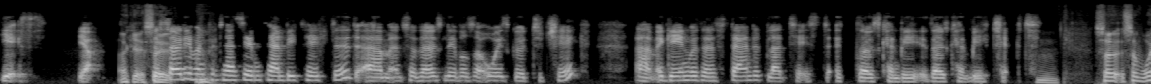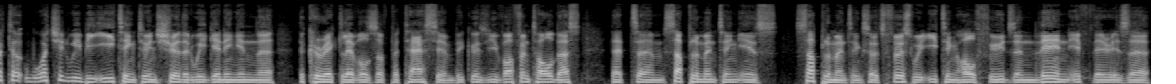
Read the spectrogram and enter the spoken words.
Yes. Yeah. Okay. So, so sodium and potassium can be tested, um, and so those levels are always good to check. Um, again, with a standard blood test, it, those can be those can be checked. Mm. So, so what what should we be eating to ensure that we're getting in the, the correct levels of potassium? Because you've often told us that um, supplementing is supplementing. So it's first we're eating whole foods, and then if there is a,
